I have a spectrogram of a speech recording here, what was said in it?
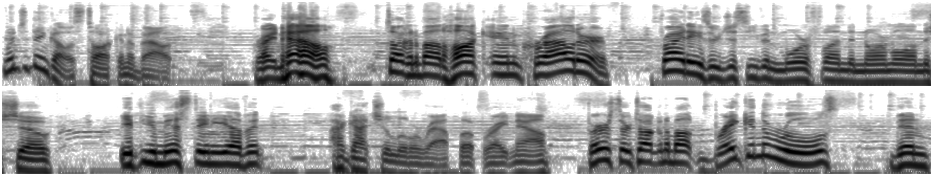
what'd you think I was talking about? Right now, talking about Hawk and Crowder. Fridays are just even more fun than normal on the show. If you missed any of it, I got you a little wrap up right now. First, they're talking about breaking the rules, then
